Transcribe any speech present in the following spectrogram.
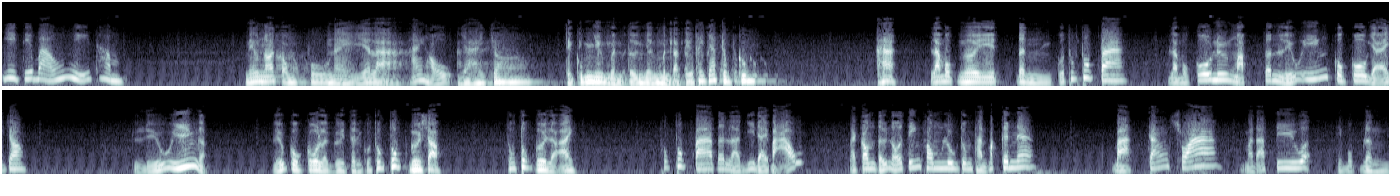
Di Tiểu Bảo nghĩ thầm. Nếu nói công phu này là Thái hậu dạy cho, thì cũng như mình tự nhận mình là tiểu thái giám trong cung. À, là một người tình của thúc thúc ta, là một cô nương mập tên Liễu Yến cô cô dạy cho. Liễu Yến à? Liễu cô cô là người tình của thúc thúc ngươi sao? Thúc thúc ngươi là ai? Thúc thúc ta tên là Di Đại Bảo, là công tử nổi tiếng phong lưu trong thành Bắc Kinh á. Bạc trắng xóa mà đã tiêu á, thì một lần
